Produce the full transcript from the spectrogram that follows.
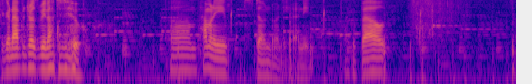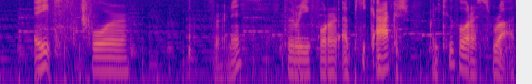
you're gonna have to trust me not to do. Um, how many stone do I need? I need like about eight for furnace three for a pickaxe, and two for a rod.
